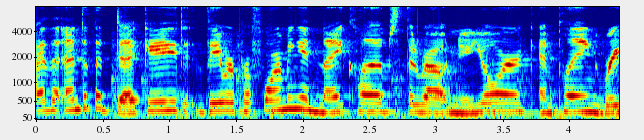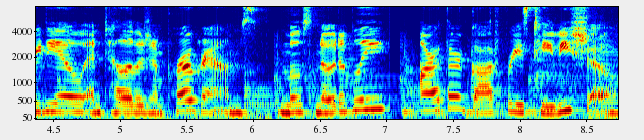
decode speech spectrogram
By the end of the decade, they were performing in nightclubs throughout New York and playing radio and television programs, most notably Arthur Godfrey's TV show.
